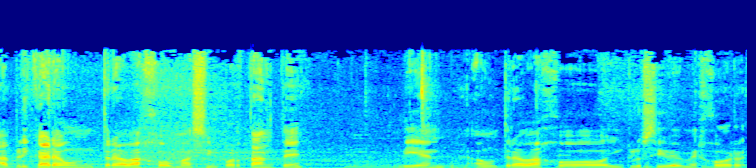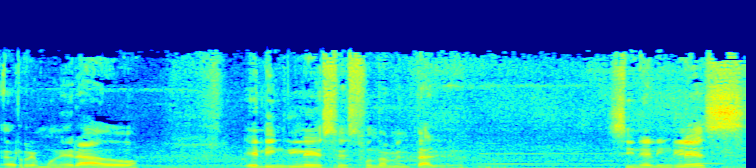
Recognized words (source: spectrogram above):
aplicar a un trabajo más importante, bien, a un trabajo inclusive mejor remunerado, el inglés es fundamental. Sin el inglés,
